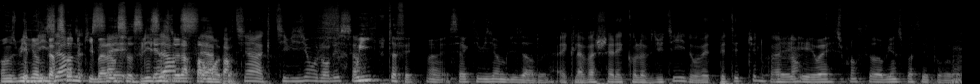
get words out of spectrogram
11 Et millions de personnes qui balancent 15 Blizzard, dollars ça par mois. quoi. appartient à Activision aujourd'hui, ça? Oui, tout à fait. Ouais, c'est Activision Blizzard. ouais. Avec la vache à lait Call of Duty, ils doivent être pétés de thunes quand même, non? Et, et ouais, je pense que ça va bien se passer pour eux. Mm.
